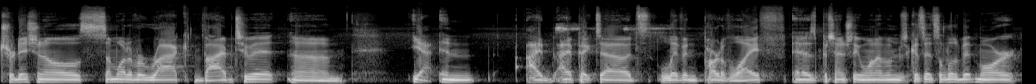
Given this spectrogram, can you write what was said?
traditional, somewhat of a rock vibe to it. Um, yeah. And I, I picked out Living Part of Life as potentially one of them just because it's a little bit more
